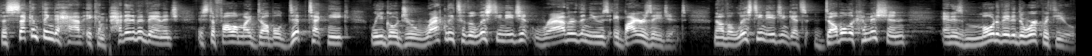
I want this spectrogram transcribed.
The second thing to have a competitive advantage is to follow my double dip technique where you go directly to the listing agent rather than use a buyer's agent. Now, the listing agent gets double the commission and is motivated to work with you.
